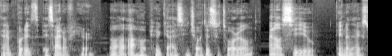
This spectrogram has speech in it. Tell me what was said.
and put it inside of here. Well i hope you guys enjoyed this tutorial and i'll see you in the next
